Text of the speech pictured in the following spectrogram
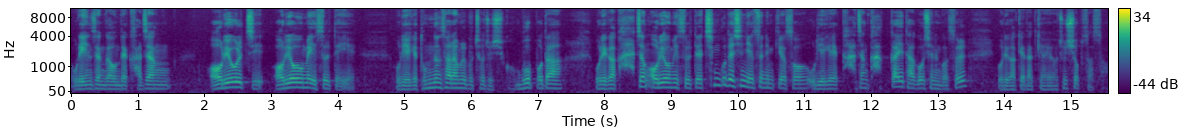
우리 인생 가운데 가장 어려울지 어려움에 있을 때에 우리에게 돕는 사람을 붙여 주시고 무엇보다 우리가 가장 어려움이 있을 때 친구 되신 예수님께서 우리에게 가장 가까이 다가오시는 것을 우리가 깨닫게 하여 주시옵소서.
